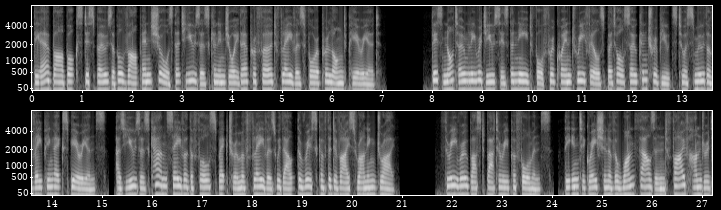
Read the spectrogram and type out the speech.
The Airbar Box disposable vape ensures that users can enjoy their preferred flavors for a prolonged period. This not only reduces the need for frequent refills but also contributes to a smoother vaping experience, as users can savor the full spectrum of flavors without the risk of the device running dry. 3. Robust battery performance. The integration of a 1500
